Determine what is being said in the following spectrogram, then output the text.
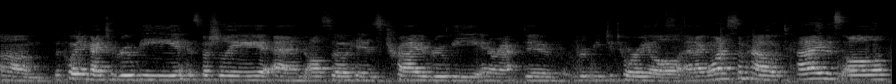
um, the poignant guide to Ruby, especially, and also his Try Ruby interactive Ruby tutorial. And I want to somehow tie this all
